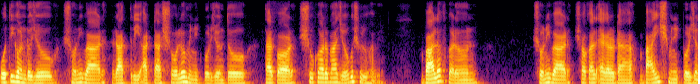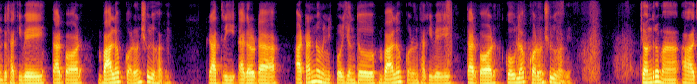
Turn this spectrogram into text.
অতিগণ্ডযোগ শনিবার রাত্রি আটটা ষোলো মিনিট পর্যন্ত তারপর সুকর্মা যোগ শুরু হবে। বালবকরণ শনিবার সকাল এগারোটা বাইশ মিনিট পর্যন্ত থাকিবে, তারপর বালবকরণ শুরু হবে। রাত্রি এগারোটা আটান্ন মিনিট পর্যন্ত বালবকরণ থাকিবে, তারপর কৌলবকরণ শুরু হবে। চন্দ্রমা আজ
